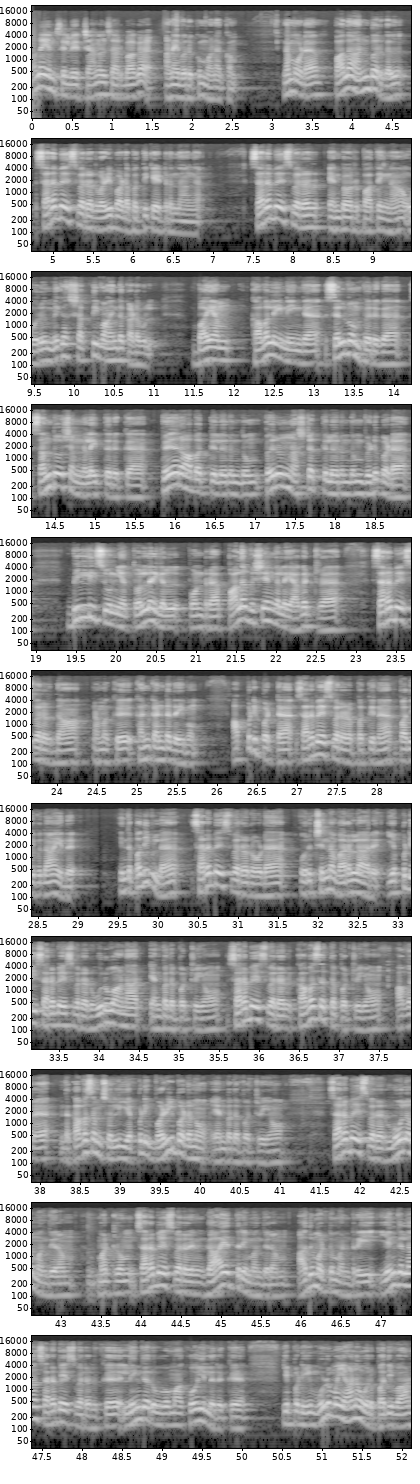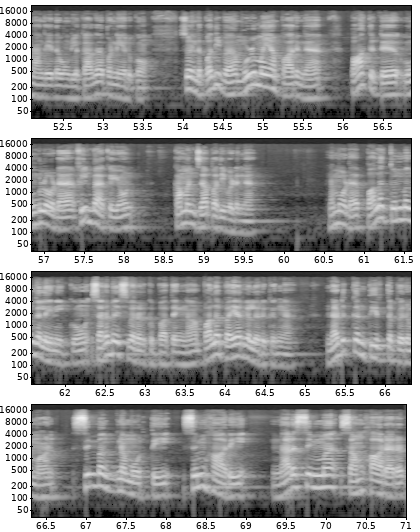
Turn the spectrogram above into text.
ஆலயம் செல்வீர் சேனல் சார்பாக அனைவருக்கும் வணக்கம். நம்மோட பல அன்பர்கள் சரபேஸ்வரர் வழிபாடை பற்றி கேட்டிருந்தாங்க. சரபேஸ்வரர் என்பவர் பார்த்திங்கன்னா ஒரு மிக சக்தி வாய்ந்த கடவுள். பயம் கவலை நீங்க செல்வம் பெருக சந்தோஷம் நிலைத்திருக்க பேராபத்திலிருந்தும் பெரும் நஷ்டத்திலிருந்தும் விடுபட பில்லி சூன்ய தொல்லைகள் போன்ற பல விஷயங்களை அகற்ற சரபேஸ்வரர் தான் நமக்கு கண் கண்ட தெய்வம். அப்படிப்பட்ட சரபேஸ்வரரை பற்றின பதிவு தான் இது. இந்த பதிவில் சரபேஸ்வரரோட ஒரு சின்ன வரலாறு எப்படி சரபேஸ்வரர் உருவானார் என்பதை பற்றியும் சரபேஸ்வரர் கவசத்தை பற்றியும் அவரை இந்த கவசம் சொல்லி எப்படி வழிபடணும் என்பதை பற்றியும் சரபேஸ்வரர் மூல மந்திரம் மற்றும் சரபேஸ்வரரின் காயத்ரி மந்திரம் அது மட்டுமன்றி எங்கெல்லாம் சரபேஸ்வரருக்கு லிங்க ரூபமாக கோயில் இருக்குது இப்படி முழுமையான ஒரு பதிவாக நாங்கள் இதை உங்களுக்காக பண்ணியிருக்கோம். ஸோ இந்த பதிவை முழுமையாக பாருங்கள் பார்த்துட்டு உங்களோட ஃபீட்பேக்கையும் கமெண்ட்ஸாக பதிவிடுங்க. நம்மோட பல துன்பங்களை நீக்கும் சரபேஸ்வரருக்கு பார்த்தீங்கன்னா பல பெயர்கள் இருக்குங்க. நடுக்கன் தீர்த்த பெருமான் சிம்மக்னமூர்த்தி சிம்ஹாரி நரசிம்ம சம்ஹாரர்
